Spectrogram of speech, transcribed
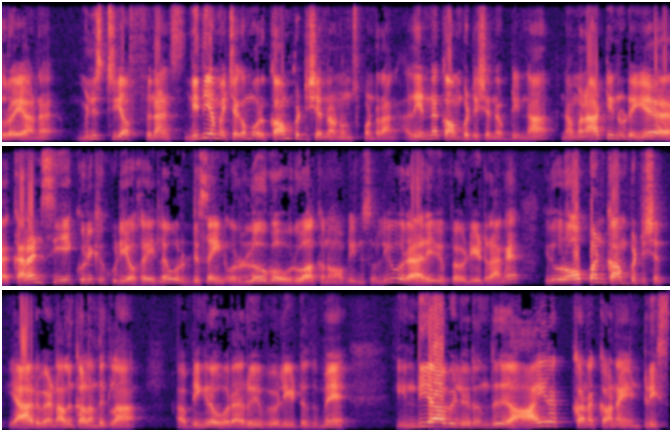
துறையான மினிஸ்ட்ரி ஆஃப் ஃபினான்ஸ் நிதி அமைச்சகம் ஒரு காம்படிஷன் அனௌன்ஸ் பண்ணுறாங்க அது என்ன காம்படிஷன் அப்படின்னா நம்ம நாட்டினுடைய கரன்சியை குறிக்கக்கூடிய வகையில் ஒரு டிசைன் ஒரு லோகோ உருவாக்கணும் அப்படின்னு சொல்லி ஒரு அறிவிப்பை வெளியிடுறாங்க. இது ஒரு ஓப்பன் காம்படிஷன் யார் வேணாலும் கலந்துக்கலாம். அப்படிங்கிற ஒரு அறிவிப்பு வெளியிட்டதுமே இந்தியாவில் இருந்து ஆயிரக்கணக்கான என்ட்ரிஸ்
